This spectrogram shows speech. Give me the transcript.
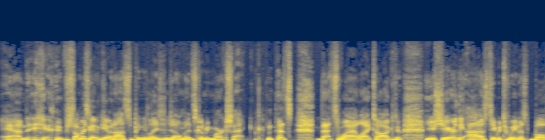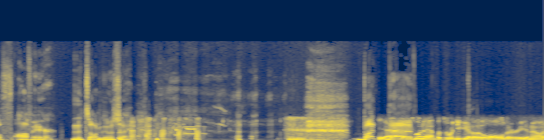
And if somebody's going to give an honest opinion, ladies and gentlemen, it's going to be Mark Sack. that's that's why I like talking to him. You should hear the honesty between us both off air. That's all I'm going to say. but yeah, that's uh, what happens when you get a little older. You know,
